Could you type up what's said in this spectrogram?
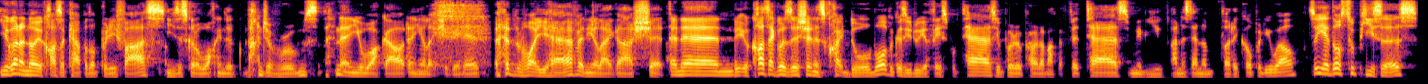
you're going to know your cost of capital pretty fast. You just got to walk into a bunch of rooms and then you walk out and you're like, shake your head at what you have and you're like, ah, shit. And then your cost acquisition is quite doable because you do your Facebook test, you put a product market fit test, test, maybe you understand the vertical pretty well. So you have those two pieces.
